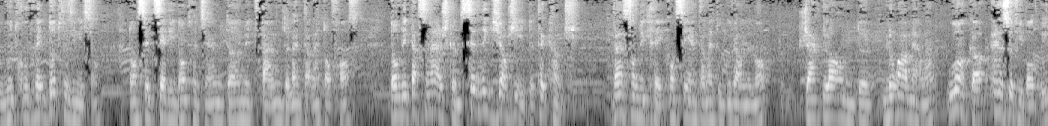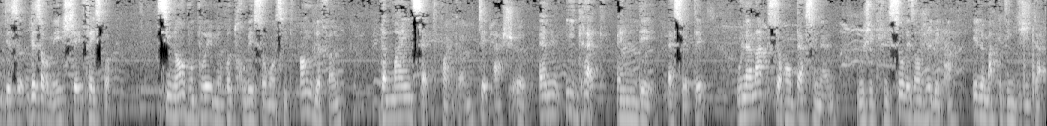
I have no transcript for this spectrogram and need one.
où vous trouverez d'autres émissions dans cette série d'entretiens d'hommes et de femmes de l'Internet en France, dont des personnages comme Cédric Georgie de TechCrunch, Vincent Ducré, conseiller Internet au gouvernement, Jacques Lorne de Laura Merlin ou encore Anne-Sophie Baudry, désormais chez Facebook. Sinon, vous pouvez me retrouver sur mon site anglophone themindset.com, T-H-E-M-Y-N-D-S-E-T, où la marque se rend personnelle, où j'écris sur les enjeux des marques et le marketing digital.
